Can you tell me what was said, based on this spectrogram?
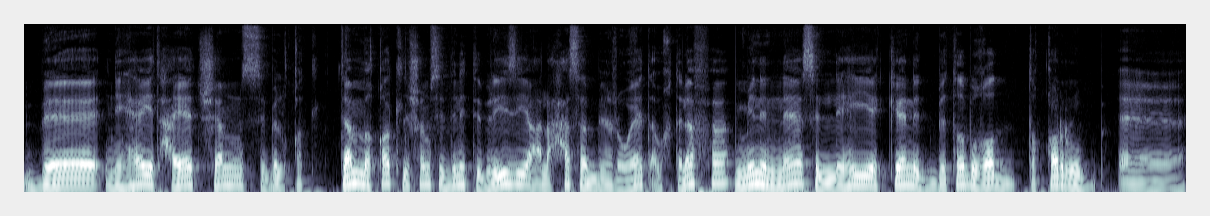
بنهاية حياة شمس بالقتل. تم قتل شمس الدين التبريزي على حسب الروايات أو اختلافها من الناس اللي هي كانت بتبغض تقرب آه،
